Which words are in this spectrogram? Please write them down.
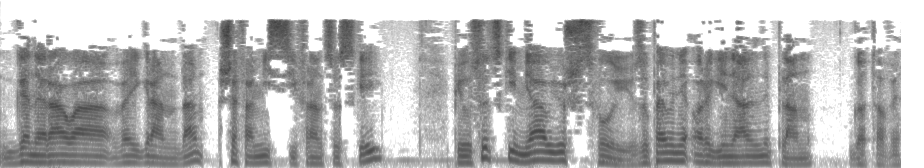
generała Weigranda, szefa misji francuskiej, Piłsudski miał już swój, zupełnie oryginalny plan gotowy.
